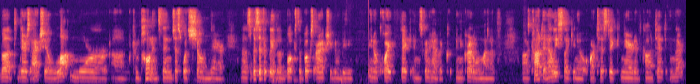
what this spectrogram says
but there's actually a lot more um, components than just what's shown there. Uh, specifically, the books. The books are actually going to be, you know, quite thick, and it's going to have a, an incredible amount of uh, content. At least, like you know, artistic narrative content in there.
